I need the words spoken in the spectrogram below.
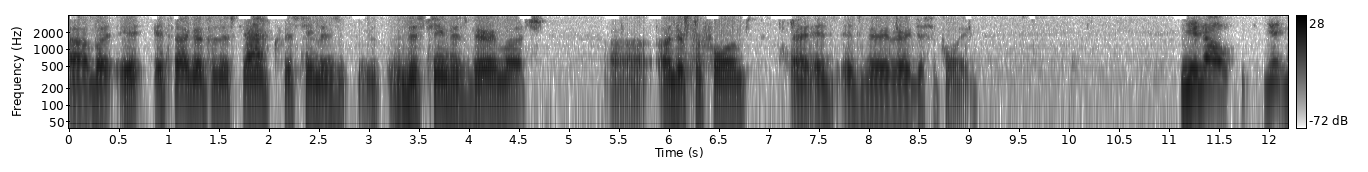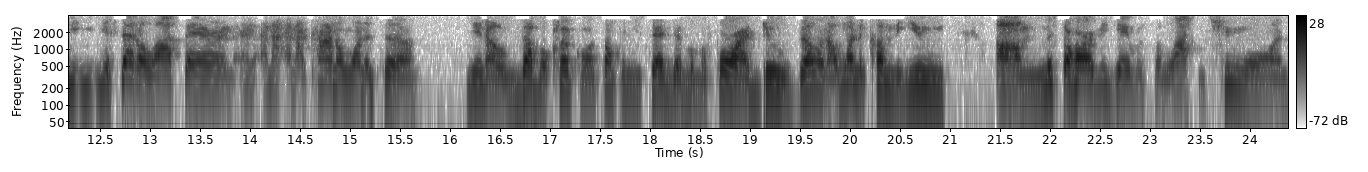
Uh, but it, it's not good for this team. This team is this team has very much uh, underperformed, and it's it's very very disappointing. You know, you you, you said a lot there, and and and I, and I kind of wanted to, you know, double click on something you said there. But before I do, Villain, I wanted to come to you. Um, Mr. Harvey gave us a lot to chew on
